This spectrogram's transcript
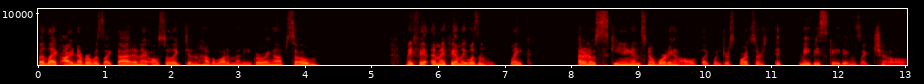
But like I never was like that. And I also like didn't have a lot of money growing up. So my fa- and my family wasn't like I don't know, skiing and snowboarding and all like winter sports. There's it maybe skating's like chill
